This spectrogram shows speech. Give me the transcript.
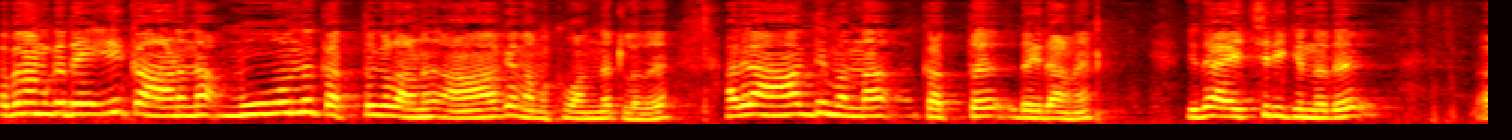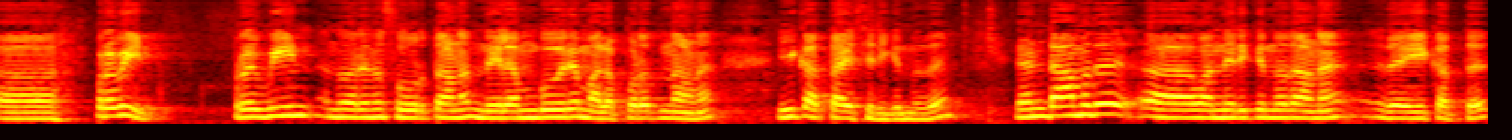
അപ്പൊ നമുക്ക് ഈ കാണുന്ന മൂന്ന് കത്തുകളാണ് ആകെ നമുക്ക് വന്നിട്ടുള്ളത്. അതിൽ ആദ്യം വന്ന കത്ത് ഇതാണ്. ഇത് അയച്ചിരിക്കുന്നത് പ്രവീൺ. പ്രവീൺ എന്ന് പറയുന്ന സുഹൃത്താണ് നിലമ്പൂര് മലപ്പുറത്ത് നിന്നാണ് ഈ കത്ത് അയച്ചിരിക്കുന്നത്. രണ്ടാമത് വന്നിരിക്കുന്നതാണ് ഈ കത്ത്.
